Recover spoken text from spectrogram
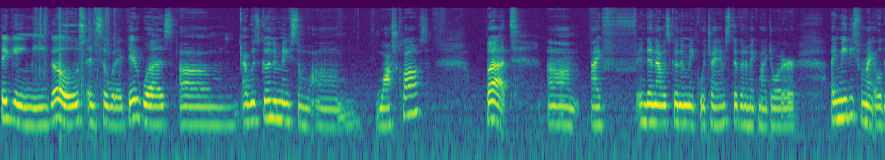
they gave me those and so what I did was um, I was going to make some um, washcloths but um, I and then I was going to make which I am still going to make my daughter I made these for my old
